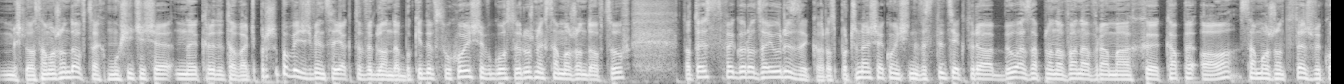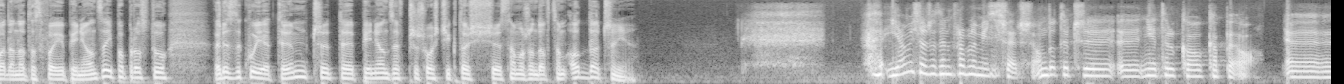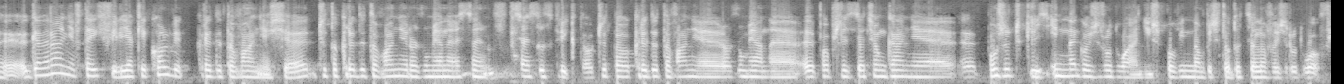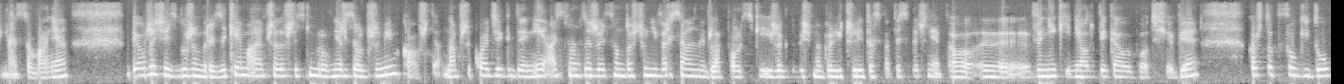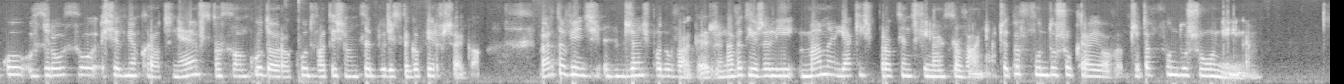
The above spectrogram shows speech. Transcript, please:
myślę o samorządowcach, musicie się kredytować. Proszę powiedzieć więcej, jak to wygląda, bo kiedy wsłuchuję się w głosy różnych samorządowców, to to jest swego rodzaju ryzyko. Rozpoczyna się jakąś inwestycję, która była zaplanowana w ramach KPO, samorząd też wykłada na to swoje pieniądze i po prostu ryzykuje tym, czy te pieniądze w przyszłości ktoś samorządowcom odda, czy nie. Ja myślę, że ten problem jest szerszy. On dotyczy y, nie tylko KPO. E, generalnie w tej chwili jakiekolwiek kredytowanie się, czy to kredytowanie rozumiane w sensu stricto, czy to kredytowanie rozumiane e, poprzez zaciąganie e, pożyczki z innego źródła niż powinno być to docelowe źródło finansowania, wiąże się z dużym ryzykiem, ale przede wszystkim również z olbrzymim kosztem. Na przykładzie Gdyni, a sądzę, że są dość uniwersalne dla Polski i że gdybyśmy wyliczyli to statystycznie, to wyniki nie odbiegałyby od siebie. Koszt obsługi długu wzrósł siedmiokrotnie w stosunku do roku 2021. Warto więc wziąć pod uwagę, że nawet jeżeli mamy jakiś procent finansowania, czy to w funduszu krajowym, czy to w funduszu unijnym,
